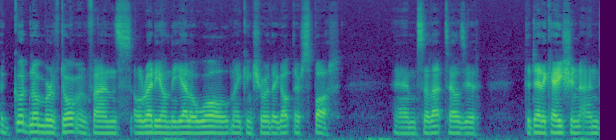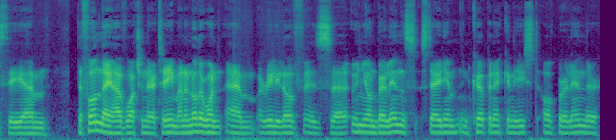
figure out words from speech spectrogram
a good number of Dortmund fans already on the yellow wall, making sure they got their spot. Um, so that tells you the dedication and the um, the fun they have watching their team. And another one um, I really love is uh, Union Berlin's stadium in Köpenick in the east of Berlin. They're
